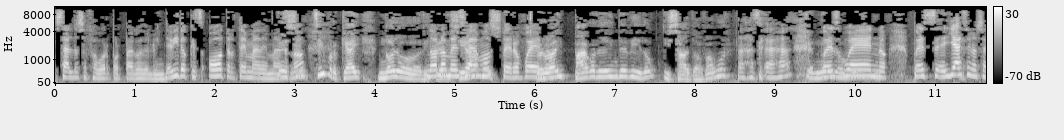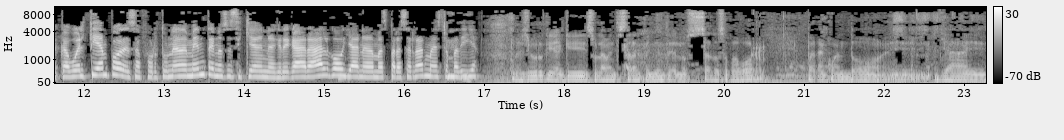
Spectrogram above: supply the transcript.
saldos a favor por pago de lo indebido, que es otro tema además, ¿no? Sí, porque hay, no lo No lo mencionamos, pero bueno. Pero hay pago de indebido y saldo a favor. Ajá, no es Pues bueno, mismo. pues eh, ya se nos acabó el tiempo, desafortunadamente. No sé si quieren agregar algo, ya nada más para cerrar, maestro Padilla. Pues yo creo que aquí solamente estar al pendiente de los saldos a favor para cuando eh, ya eh,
